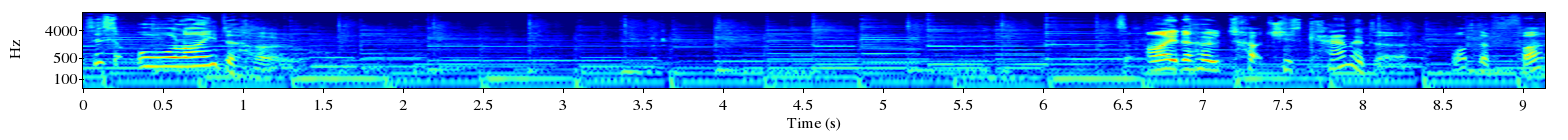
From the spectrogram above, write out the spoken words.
Is this all Idaho? Idaho touches Canada. What the fuck?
